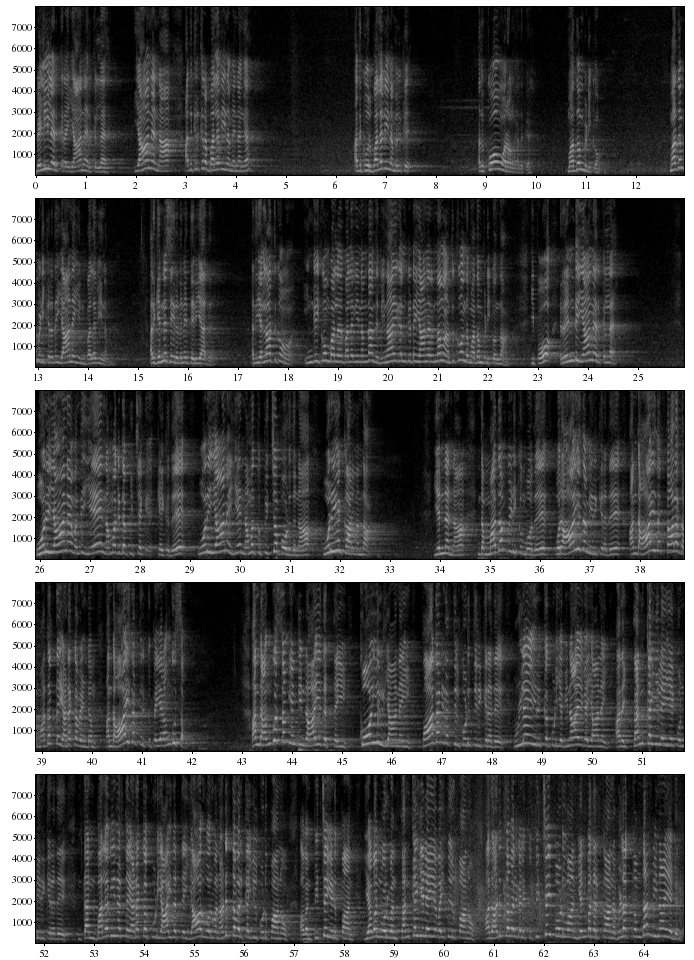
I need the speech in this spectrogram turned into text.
வெளியில இருக்கிற யானை இருக்குல்ல? யானைன்னா அதுக்கு இருக்கிற பலவீனம் என்னங்க? அதுக்கு ஒரு பலவீனம் இருக்கு. அது கோவம் வருங்க அதுக்கு. மதம் பிடிக்கும். மதம் பிடிக்கிறது யானையின் பலவீனம். அதுக்கு என்ன செய்யறதுன்னே தெரியாது. அது எல்லாத்துக்கும் இங்கேக்கும் பல பலவீனம் தான். அந்த விநாயகன் கிட்ட யானை இருந்தாலும் அதுக்கும் அந்த மதம் பிடிக்கும் தான். இப்போ ரெண்டு யானை இருக்குல்ல? ஒரு யானை வந்து ஏன் நம்ம கிட்ட பிச்சை கே- கேக்குது? ஒரு யானை ஏன் நமக்கு பிச்சை போடுதுன்னா ஒரே காரணம் தான் என்னன்னா இந்த மதம் பிடிக்கும் போது ஒரு ஆயுதம் இருக்கிறது அந்த ஆயுதத்தால் அந்த மதத்தை அடக்க வேண்டும். அந்த ஆயுதத்திற்கு பெயர் அங்குசம். அந்த அங்குசம் என்கின்ற ஆயுதத்தை கோயில் யானை பாகனிடத்தில் கொடுத்திருக்கிறது. உள்ளே இருக்கக்கூடிய விநாயக யானை அதை தன் கையிலேயே கொண்டிருக்கிறது. தன் பலவீனத்தை அடக்கக்கூடிய ஆயுதத்தை யார் ஒருவன் அடுத்தவர் கையில் கொடுப்பானோ அவன் பிச்சை எடுப்பான். எவன் ஒருவன் தன் கையிலேயே வைத்திருப்பானோ அது அடுத்தவர்களுக்கு பிச்சை போடுவான் என்பதற்கான விளக்கம்தான் விநாயகர்.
